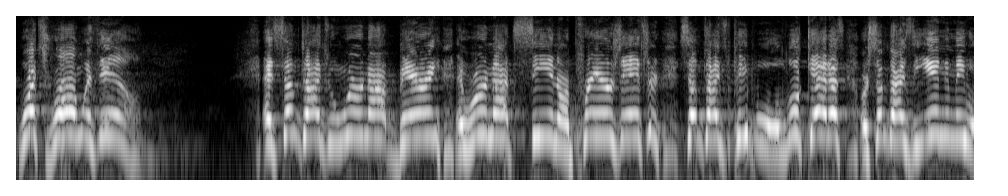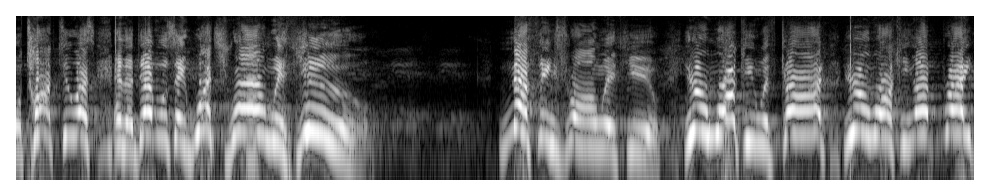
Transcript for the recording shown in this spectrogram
what's wrong with them? And sometimes when we're not bearing and we're not seeing our prayers answered, sometimes people will look at us, or sometimes the enemy will talk to us, and the devil will say, What's wrong with you? Nothing's wrong with you. You're walking with God. You're walking upright.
